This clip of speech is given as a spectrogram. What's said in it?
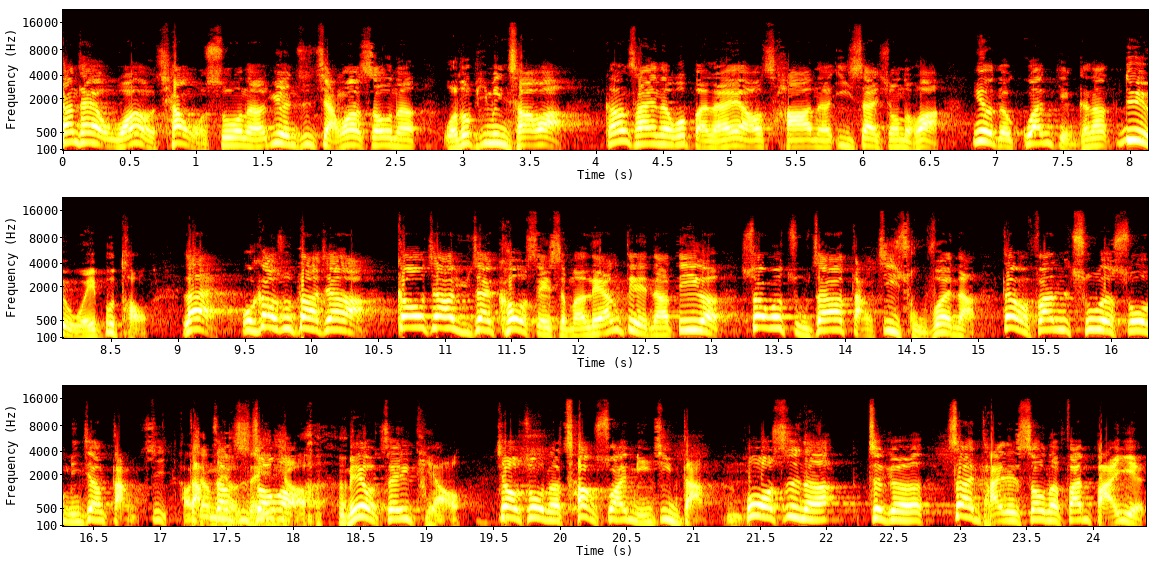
刚才有网友呛我说呢，院之讲话的时候呢，我都拼命插话。刚才呢，我本来要插呢易善兄的话，因为我的观点跟他略为不同。来，我告诉大家啊，高嘉瑜在扣谁什么两点呢？第一个，虽然我主张要党纪处分呐，但我翻出了所有民将党纪党章之中啊，没有这一条叫做呢唱衰民进党，或是呢这个站台的时候呢翻白眼。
